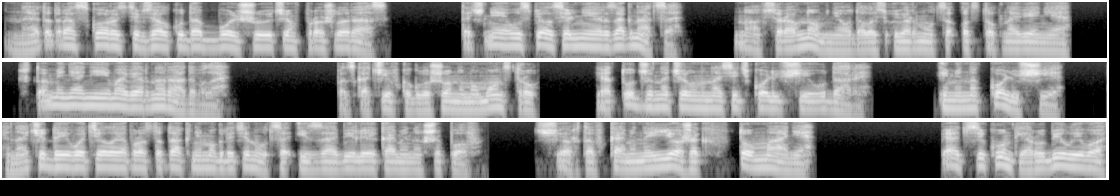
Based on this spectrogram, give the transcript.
На этот раз скорость взял куда большую, чем в прошлый раз. Точнее, успел сильнее разогнаться. Но все равно мне удалось увернуться от столкновения, что меня неимоверно радовало. Подскочив к оглушенному монстру, я тут же начал наносить колющие удары. Именно колющие, иначе до его тела я просто так не мог дотянуться из-за обилия каменных шипов. Чёртов каменный ёжик в тумане. Пять секунд я рубил его,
